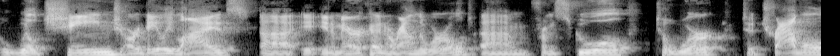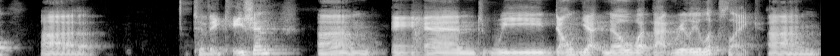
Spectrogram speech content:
will change our daily lives uh, in America and around the world, um, from school to work to travel uh, to vacation. Um, and we don't yet know what that really looks like. Um,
